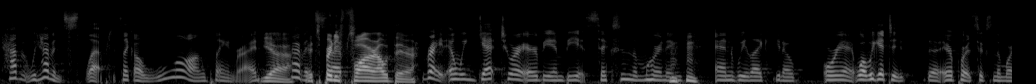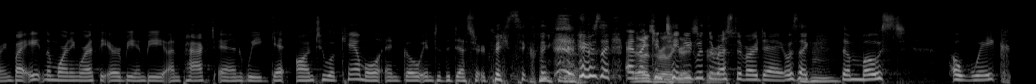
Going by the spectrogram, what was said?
haven't we haven't slept. It's like a long plane ride. yeah, Haven't it's pretty far out there. Right, and we get to our Airbnb at six in the morning, and we like you know orient. Well, we get to the airport at six in the morning. By eight in the morning, we're at the Airbnb, unpacked, and we get onto a camel and go into the desert. Basically, it was like and That like was a really great continued with the rest of our day. It was like Mhm. the most awake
